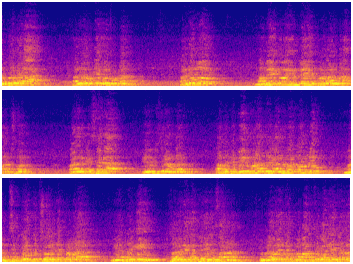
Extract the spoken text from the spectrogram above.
ఎప్పుడు కూడా పల్లెలు ఒకటే కోరుకుంటారు. పల్లెల్లో మమేకమై ఉంటే ఎప్పుడు వాళ్ళు కూడా మర్చిపోరు. వాళ్ళని ఖచ్చితంగా గెలిపిస్తూనే ఉంటారు. కాబట్టి మీరు కూడా అందరికీ అందుబాటులో ఉండి మంచి పేరు తెచ్చుకోవాలని చెప్పడం కూడా మీ అందరికీ సౌకర్యంగా తెలియజేస్తానన్నా ఇప్పుడు ఎవరైతే ప్రమాణ స్వీకారం చేశారో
